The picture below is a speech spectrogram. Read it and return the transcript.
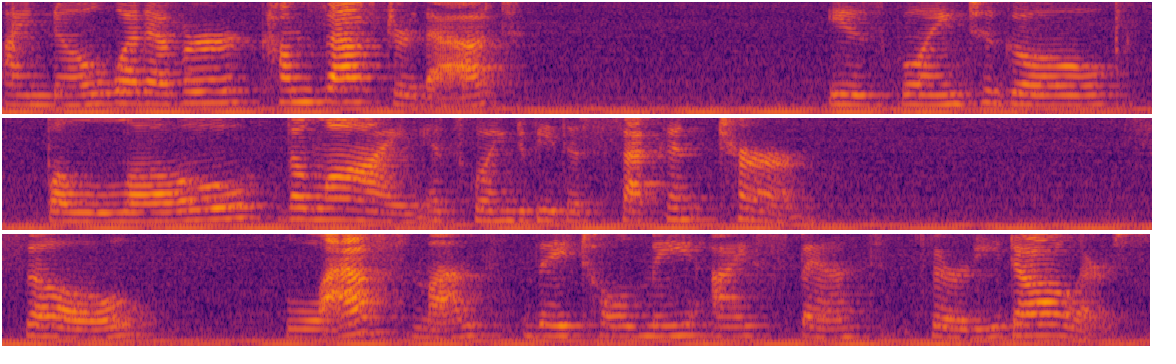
I know whatever comes after that is going to go below the line. It's going to be the second term. So last month they told me I spent $30.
